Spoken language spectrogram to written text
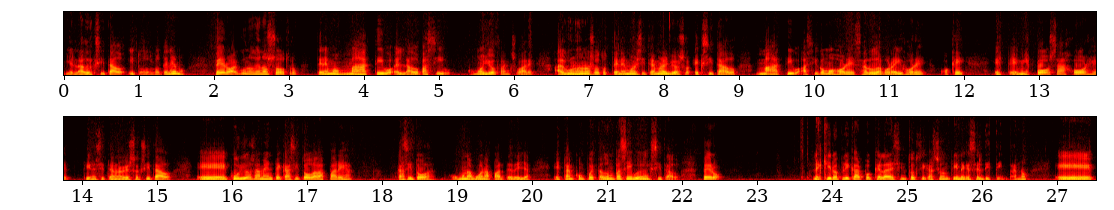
y el lado excitado, y todos lo tenemos. Pero algunos de nosotros tenemos más activo el lado pasivo, como yo, Frank Suárez. Algunos de nosotros tenemos el sistema nervioso excitado más activo, así como Jorge, saluda por ahí, Jorge, ¿ok? Este, mi esposa, Jorge, tiene el sistema nervioso excitado. Eh, curiosamente, casi todas las parejas, casi todas, o una buena parte de ellas, están compuestas de un pasivo y un excitado. Pero les quiero explicar por qué la desintoxicación tiene que ser distinta. ¿no? Eh,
